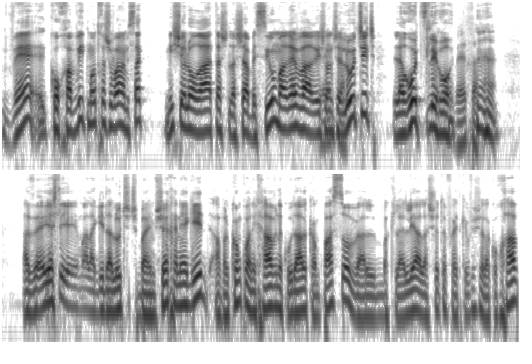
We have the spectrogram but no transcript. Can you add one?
וכוכבית מאוד חשובה למשחק, מי שלא ראה את השלשה בסיום הרבע הראשון. של לוצ'יץ', לרוץ לראות. בטח. אז אה, יש לי מה להגיד על לוצ'יץ' בהמשך, אני אגיד, אבל קודם כל אני חייב נקודה על קמפסו ובכללי על השטף ההתקפי של הכוכב.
